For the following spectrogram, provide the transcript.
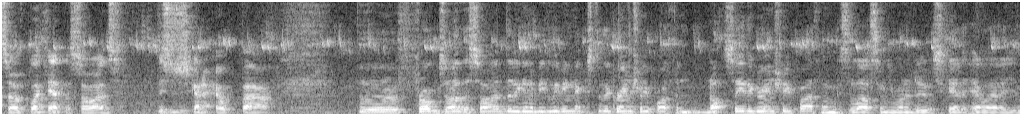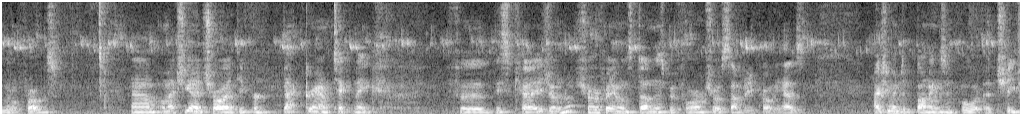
So I've blacked out the sides. This is just going to help uh, the frogs either side that are going to be living next to the green tree python not see the green tree python because the last thing you want to do is scare the hell out of your little frogs. Um, I'm actually going to try a different background technique for this cage. I'm not sure if anyone's done this before, I'm sure somebody probably has. I actually went to Bunnings and bought a cheap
